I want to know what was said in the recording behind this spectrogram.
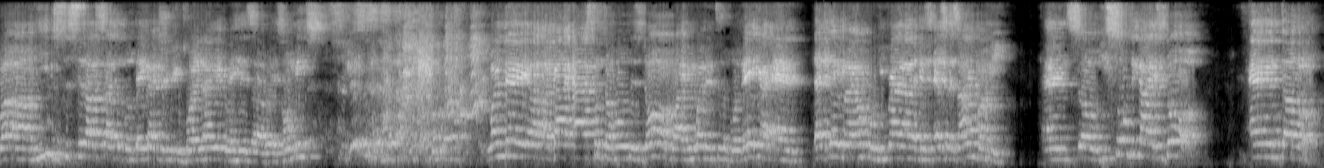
but um, he used to sit outside the bodega drinking Light with his, uh, with his homies. One day, uh, a guy asked him to hold his dog while he went into the bodega, and that day, my uncle he ran out of his SSI money, and so he sold the guy's dog. And uh,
